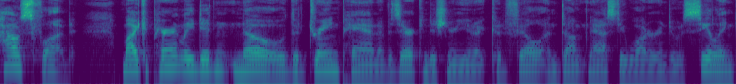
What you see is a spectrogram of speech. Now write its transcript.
House flood. Mike apparently didn't know the drain pan of his air conditioner unit could fill and dump nasty water into his ceiling.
